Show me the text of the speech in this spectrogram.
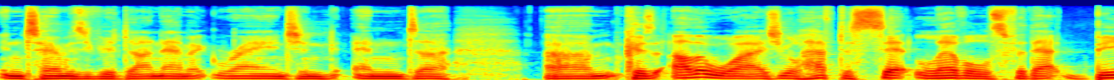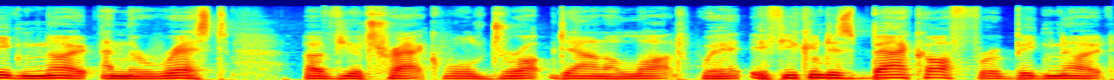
in terms of your dynamic range and and because uh, um, otherwise you'll have to set levels for that big note, and the rest of your track will drop down a lot. Where if you can just back off for a big note,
